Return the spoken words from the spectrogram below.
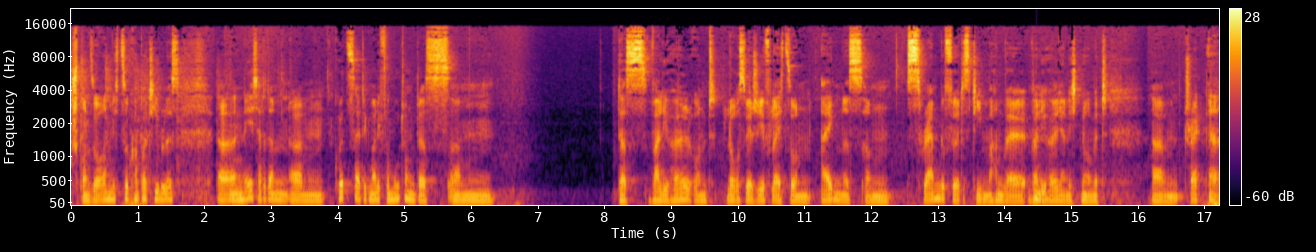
Sponsoren nicht so kompatibel ist. Äh, Nee, ich hatte dann ähm, kurzzeitig mal die Vermutung, dass, ähm, dass Wally Höll und Loris Vergier vielleicht so ein eigenes ähm, SRAM-geführtes Team machen, weil Wally Höll ja nicht nur mit ähm, Track, äh,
